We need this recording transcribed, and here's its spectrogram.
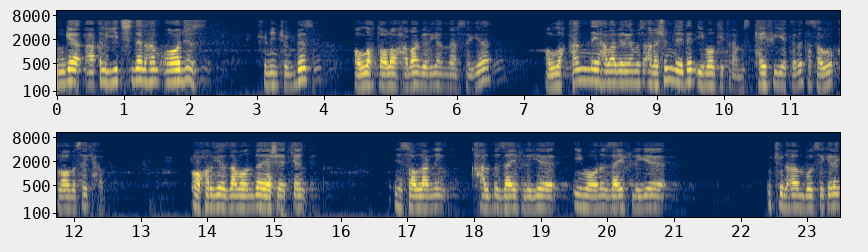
unga aqli yetishidan ham ojiz. Shuning uchun biz alloh taolo xabar bergan narsaga olloh qanday xabar bergan bo'lsa ana shunday deb iymon keltiramiz. Kayfiyatini tasavvur qilolmasak ham. Oxirgi zamonda yashayotgan insonlarning qalbi zaifligi iymoni zaifligi uchun ham bo'lsa kerak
